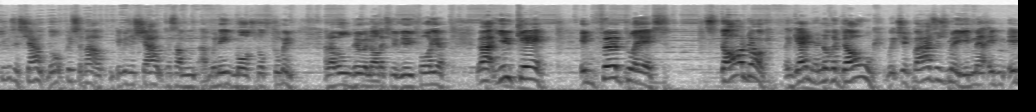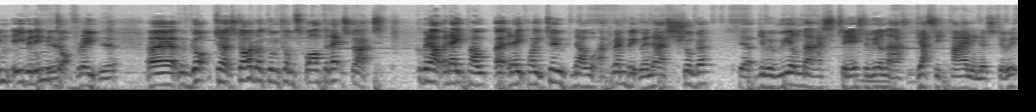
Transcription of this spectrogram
give us a shout. Don't piss about. Give us a shout because I'm we need more stuff coming, and I will do an honest review for you. Right, UK in third place. Star Dog, again, another dog, which surprises me, in, my- in, in, even in my Yeah. top three. Yeah. Uh, we've got uh, Stardog coming from Spartan Extracts, coming out at eight pound, uh, at eight point two. Now I can remember it with a nice sugar, Yeah. give a real nice taste, a real nice gassy pininess to it.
